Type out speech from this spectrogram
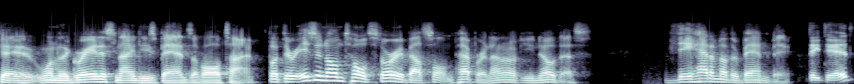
Okay, one of the greatest '90s bands of all time. But there is an untold story about Salt and Pepper, and I don't know if you know this. They had another bandmate. they did.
